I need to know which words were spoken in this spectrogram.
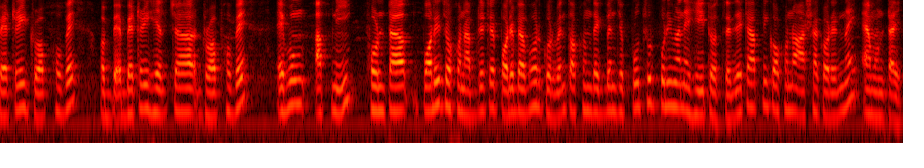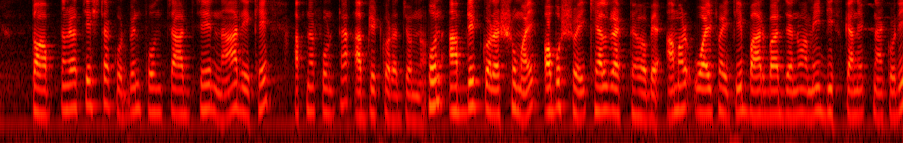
ব্যাটারি ড্রপ হবে ব্যাটারি হেলথটা ড্রপ হবে এবং আপনি ফোনটা পরে যখন আপডেটের পরে ব্যবহার করবেন, তখন দেখবেন যে প্রচুর পরিমাণে হিট হচ্ছে, যেটা আপনি কখনো আশা করেন নাই এমনটাই। তো আপনারা চেষ্টা করবেন ফোন চার্জে না রেখে আপনার ফোনটা আপডেট করার জন্য। ফোন আপডেট করার সময় অবশ্যই খেয়াল রাখতে হবে, আমার ওয়াইফাইটি বারবার যেন আমি ডিসকানেক্ট না করি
